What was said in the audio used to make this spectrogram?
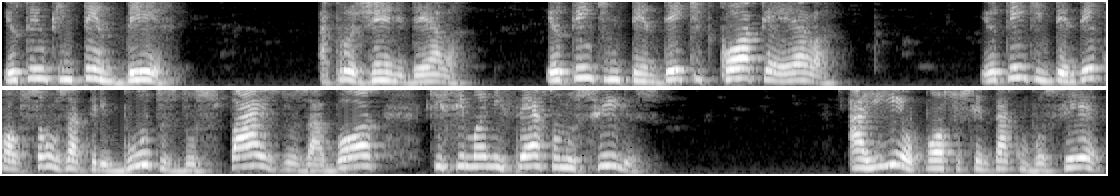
Eu tenho que entender a progênie dela. Eu tenho que entender que cópia é ela. Eu tenho que entender quais são os atributos dos pais, dos avós que se manifestam nos filhos. Aí eu posso sentar com você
